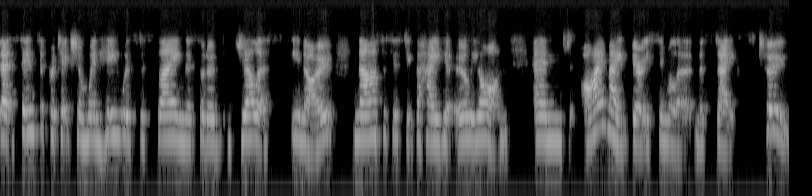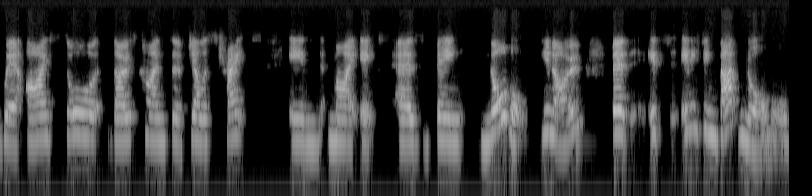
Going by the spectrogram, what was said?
that sense of protection when he was displaying this sort of jealous, you know, narcissistic behavior early on. And I made very similar mistakes too, where I saw those kinds of jealous traits in my ex as being normal, you know, that it's anything but normal,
